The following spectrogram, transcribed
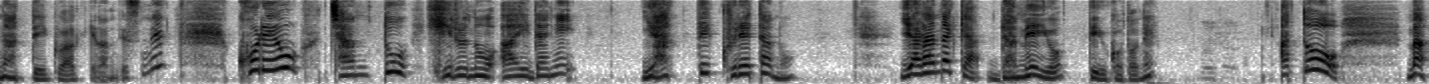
なっていくわけなんですね。これをちゃんと昼の間にやってくれたの？やらなきゃダメよっていうことね。あとまあ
